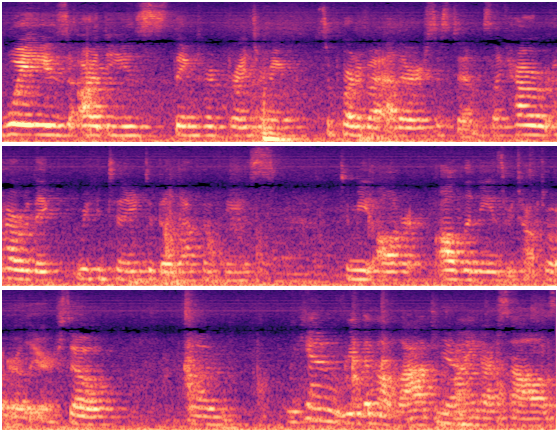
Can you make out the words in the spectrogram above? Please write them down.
ways are these things we're brainstorming supported by other systems? Like, how, how are they, we continuing to build off of these to meet all our, all the needs we talked about earlier? So, um, We can read them out loud to Yeah. remind ourselves.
